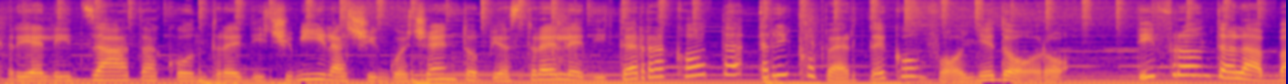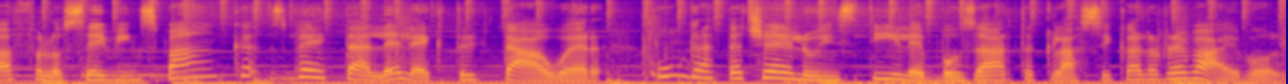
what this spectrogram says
realizzata con 13.500 piastrelle di terracotta ricoperte con foglie d'oro. Di fronte alla Buffalo Savings Bank svetta l'Electric Tower, un grattacielo in stile Beaux-Arts Classical Revival.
